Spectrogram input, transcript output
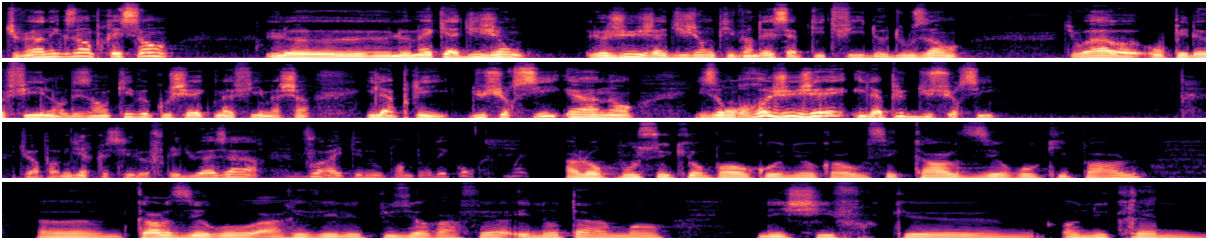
tu veux un exemple récent? Le, mec à Dijon, le juge à Dijon qui vendait sa petite fille de 12 ans tu vois, au, pédophile en disant qui veut coucher avec ma fille, machin. Il a pris du sursis et un an. Ils ont rejugé, il a plus que du sursis. Tu vas pas me dire que c'est le fruit du hasard. Faut arrêter de nous prendre pour des cons. Alors pour ceux qui n'ont pas reconnu au cas où, c'est Carl Zero qui parle. Euh, Carl Zero a révélé plusieurs affaires et notamment les chiffres que en Ukraine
